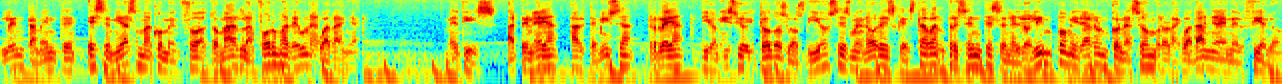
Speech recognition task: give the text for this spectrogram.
Lentamente, ese miasma comenzó a tomar la forma de una guadaña. Metis, Atenea, Artemisa, Rea, Dionisio y todos los dioses menores que estaban presentes en el Olimpo miraron con asombro la guadaña en el cielo.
